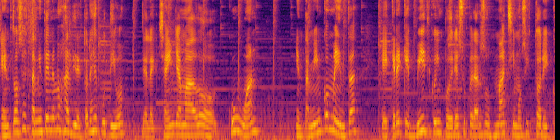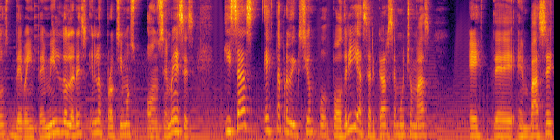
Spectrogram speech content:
Entonces también tenemos al director ejecutivo del exchange llamado Kuwan, quien también comenta que cree que Bitcoin podría superar sus máximos históricos de 20 mil dólares en los próximos 11 meses. Quizás esta predicción podría acercarse mucho más este, en base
